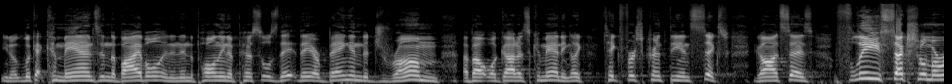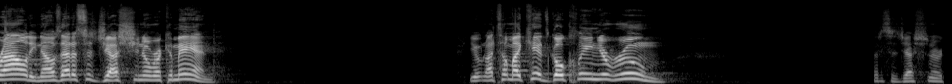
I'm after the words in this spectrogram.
you know, look at commands in the Bible and in the Pauline epistles, they, they are banging the drum about what God is commanding. Like, take 1 Corinthians 6. God says, flee sexual morality. Now, is that a suggestion or a command? You know, I tell my kids, go clean your room. Is that a suggestion or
